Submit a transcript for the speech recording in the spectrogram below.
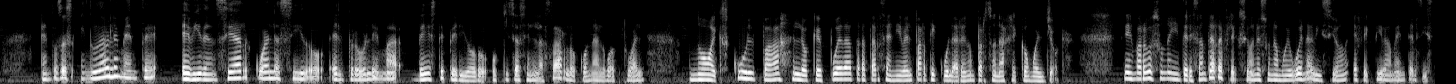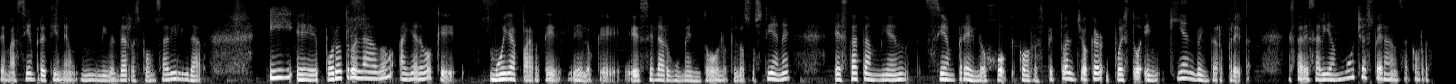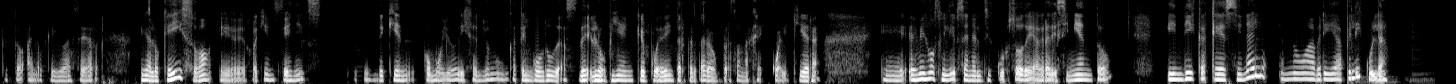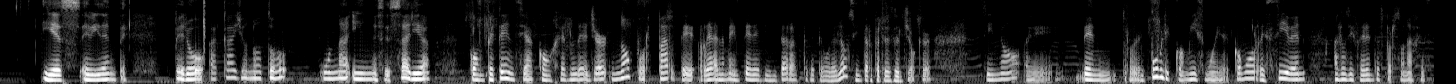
Entonces, indudablemente, evidenciar cuál ha sido el problema de este periodo o quizás enlazarlo con algo actual no exculpa lo que pueda tratarse a nivel particular en un personaje como el Joker. Sin embargo, es una interesante reflexión, es una muy buena visión. Efectivamente, el sistema siempre tiene un nivel de responsabilidad y eh, por otro lado, hay algo que, muy aparte de lo que es el argumento o lo que lo sostiene, está también siempre el ojo con respecto al Joker puesto en quién lo interpreta. Esta vez había mucha esperanza con respecto a lo que iba a hacer y a lo que hizo eh, Joaquín Phoenix, de quien, como yo dije, yo nunca tengo dudas de lo bien que puede interpretar a un personaje cualquiera. Eh, el mismo Phillips en el discurso de agradecimiento indica que sin él no habría película. Y es evidente. Pero acá yo noto una innecesaria competencia con Heath Ledger, no por parte realmente del intérprete o de los intérpretes del Joker, sino eh, dentro del público mismo y de cómo reciben a los diferentes personajes.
